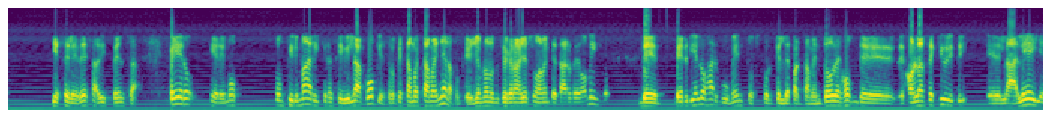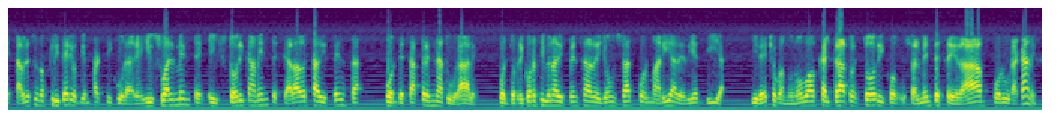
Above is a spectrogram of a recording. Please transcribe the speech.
que se le dé esa dispensa. Pero queremos confirmar y recibir la copia, eso es lo que estamos esta mañana, porque ellos no nos notificaron ayer sumamente tarde domingo, de ver bien los argumentos, porque el Departamento de, Home- de, de Homeland Security, eh, la ley establece unos criterios bien particulares y usualmente e históricamente se ha dado esta dispensa por desastres naturales. Puerto Rico recibe una dispensa de John Sack por María de 10 días y de hecho cuando uno busca el trato histórico usualmente se da por huracanes.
